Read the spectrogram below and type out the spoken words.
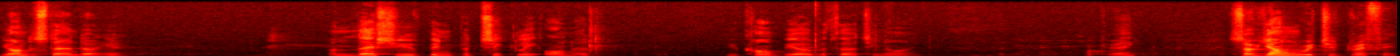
You understand, don't you? Unless you've been particularly honoured, you can't be over 39. Okay? So, young Richard Griffin,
